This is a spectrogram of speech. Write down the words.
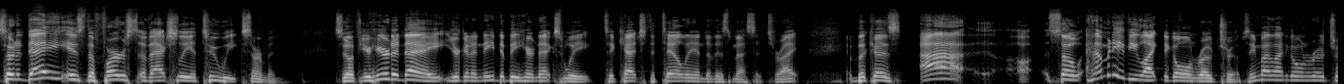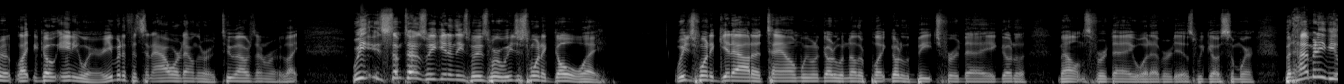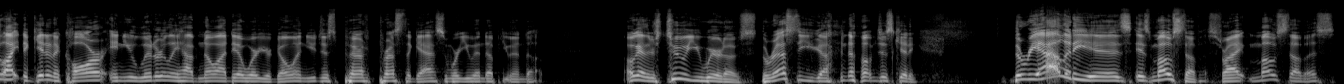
So today is the first of actually a two week sermon. So if you're here today, you're going to need to be here next week to catch the tail end of this message, right? Because I uh, so how many of you like to go on road trips? Anybody like to go on a road trip? Like to go anywhere, even if it's an hour down the road, 2 hours down the road. Like we sometimes we get in these moods where we just want to go away. We just want to get out of town. We want to go to another place, go to the beach for a day, go to the mountains for a day, whatever it is. We go somewhere. But how many of you like to get in a car and you literally have no idea where you're going? You just press the gas and where you end up, you end up. Okay, there's two of you weirdos. The rest of you guys, no, I'm just kidding. The reality is, is most of us, right? Most of us,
